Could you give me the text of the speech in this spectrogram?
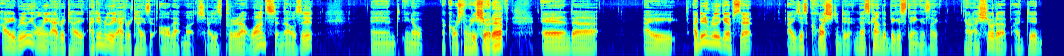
I really only advertise. I didn't really advertise it all that much. I just put it out once, and that was it. And you know, of course, nobody showed up, and uh, I I didn't really get upset. I just questioned it, and that's kind of the biggest thing. Is like, I showed up. I did.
